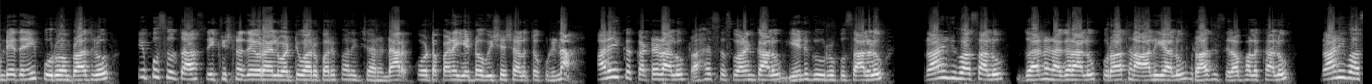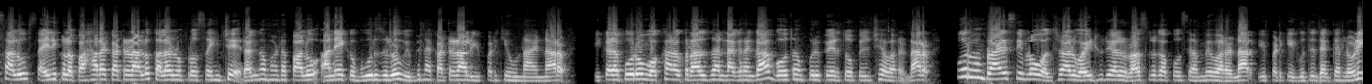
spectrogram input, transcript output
ఉండేదని పూర్వం రాజులు టిప్పు సుల్తాన్ శ్రీకృష్ణదేవరాయలు వంటి వారు పరిపాలించారన్నారు. కోట పైన ఎన్నో విశేషాలతో కూడిన అనేక కట్టడాలు రహస్య స్వరంగాలు ఏనుగు రూపుసాలలు రాణి నివాసాలు గాన నగరాలు పురాతన ఆలయాలు రాజ శిలాఫలకాలు రాణివాసాలు సైనికుల పహార కట్టడాలు కళలను ప్రోత్సహించే రంగమండపాలు అనేక బూరుజులు విభిన్న కట్టడాలు ఇప్పటికీ ఉన్నాయన్నారు. ఇక్కడ పూర్వం ఒకనొక రాజధాని నగరంగా గౌతంపురి పేరుతో పిలిచేవారన్నారు. పూర్వం రాయలసీమలో వజ్రాలు వైఢూర్యాలు రాసులుగా పోసి అమ్మేవారన్నారు. ఇప్పటికీ గుత్తి దగ్గరలోని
